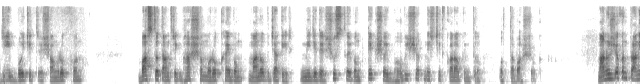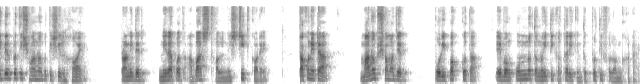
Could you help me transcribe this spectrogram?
জীব বৈচিত্র্যের সংরক্ষণ, বাস্তুতান্ত্রিক ভারসাম্য রক্ষা এবং মানব জাতির নিজেদের সুস্থ এবং টেকসই ভবিষ্যৎ নিশ্চিত করাও কিন্তু অত্যাবশ্যক। মানুষ যখন প্রাণীদের প্রতি সহানুভূতিশীল হয়, প্রাণীদের নিরাপদ আবাসস্থল নিশ্চিত করে তখন এটা মানব সমাজের পরিপক্কতা এবং উন্নত নৈতিকতারই কিন্তু প্রতিফলন ঘটায়।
